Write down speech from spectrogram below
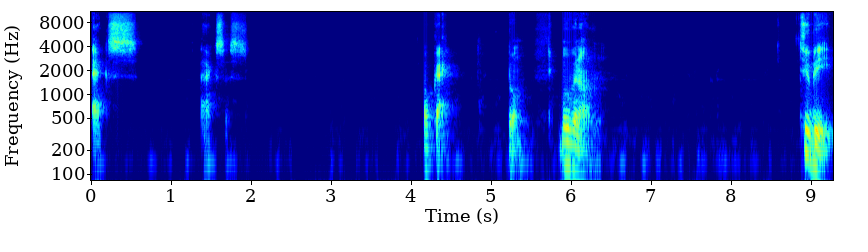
x axis. Okay, boom. Moving on. 2b.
